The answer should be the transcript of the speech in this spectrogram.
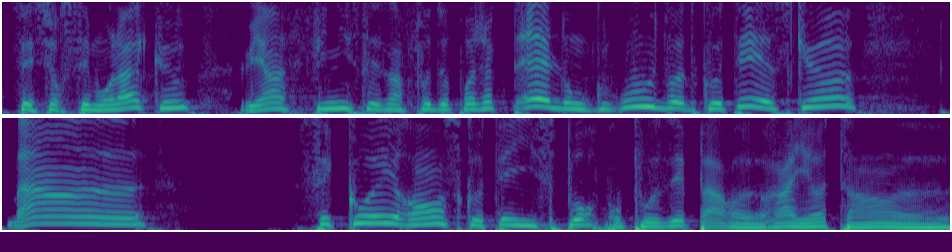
c'est sur ces mots-là que eh bien finissent les infos de Project L. Donc, vous de votre côté, est-ce que ben c'est cohérent ce côté e-sport proposé par euh, Riot hein, euh,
